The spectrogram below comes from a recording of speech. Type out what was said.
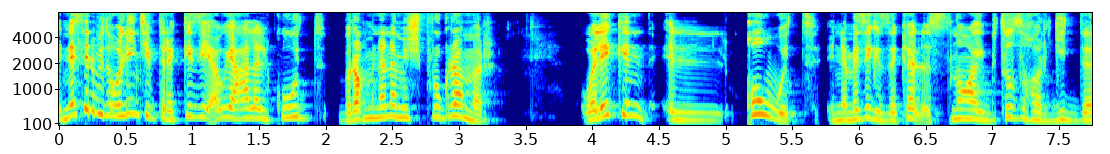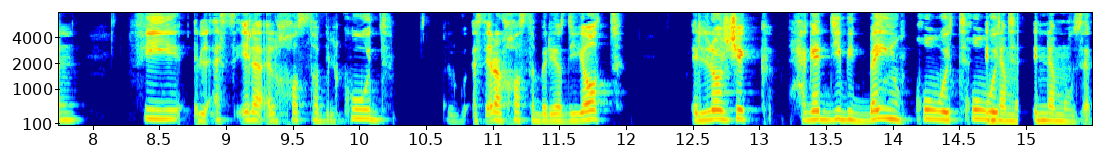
الناس اللي بتقول لي أنتِ بتركّزي أوي على الكود برغم إن أنا مش programmer ولكن قوة النماذج الذكاء الاصطناعي بتظهر جدًا في الأسئلة الخاصة بالكود، الأسئلة الخاصة بالرياضيات، الlogic الحاجات دي بتبيّن قوة النمو النموذج.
